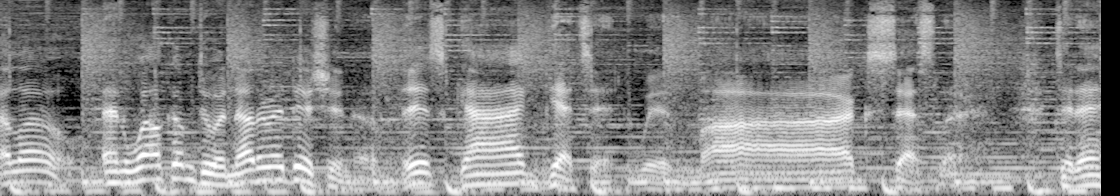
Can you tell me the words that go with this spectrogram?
Hello, and welcome to another edition of This Guy Gets It with Marc Sessler. Today,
